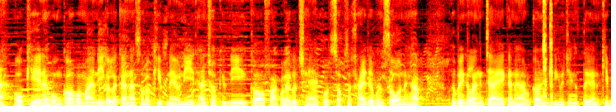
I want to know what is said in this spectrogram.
อะโอเคนะผมก็ประมาณนี้ก่อนละกันนะสำหรับคลิปในวันนี้ถ้าชอบคลิปนี้ก็ฝากกดไลค์กดแชร์กด subscribe เจ้าบนโซนนะครับเพื่อเป็นกำลังใจให้กันนะครับก็ยังกระดิ่งไว้แจ้งเตือนคลิป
